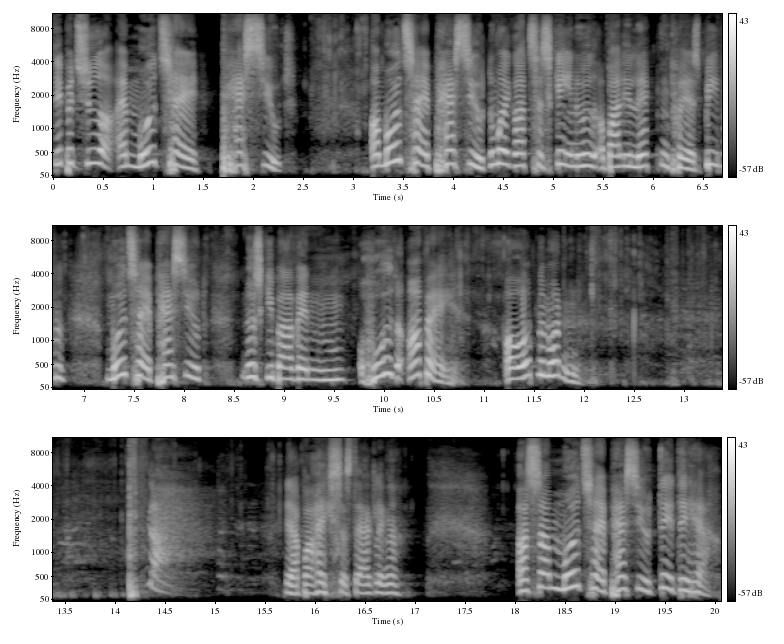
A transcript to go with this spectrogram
det betyder at modtage passivt. Og modtage passivt, nu må I godt tage skeen ud og bare lige lægge den på jeres bibel. Modtage passivt, nu skal I bare vende hovedet opad og åbne munden. Jeg er bare ikke så stærk længere. Og så modtage passivt, det er det her.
